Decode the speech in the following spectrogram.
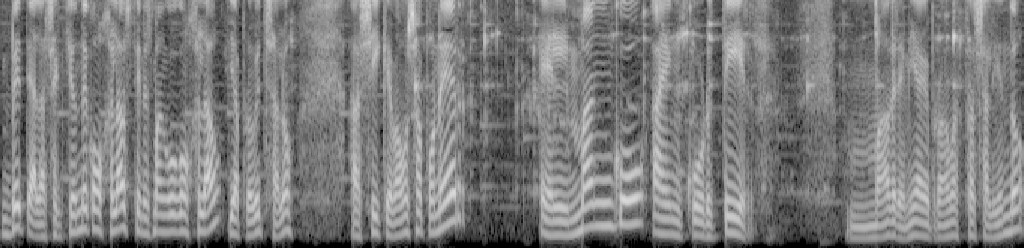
vete a la sección de congelados, tienes mango congelado y aprovechalo. Así que vamos a poner el mango a encurtir. Madre mía, qué programa está saliendo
